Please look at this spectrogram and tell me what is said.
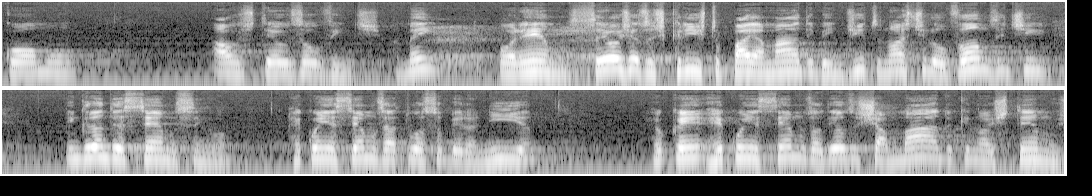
como aos teus ouvintes. Amém? Oremos. Senhor Jesus Cristo, Pai amado e bendito, nós te louvamos e te engrandecemos, Senhor. Reconhecemos a tua soberania Reconhecemos, ó Deus, o chamado que nós temos,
